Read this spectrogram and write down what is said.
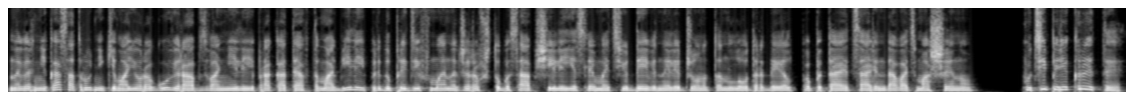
Наверняка сотрудники майора Гувера обзвонили и прокаты автомобилей, предупредив менеджеров, чтобы сообщили, если Мэтью Дэвин или Джонатан Лодердейл попытается арендовать машину. Пути перекрыты,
